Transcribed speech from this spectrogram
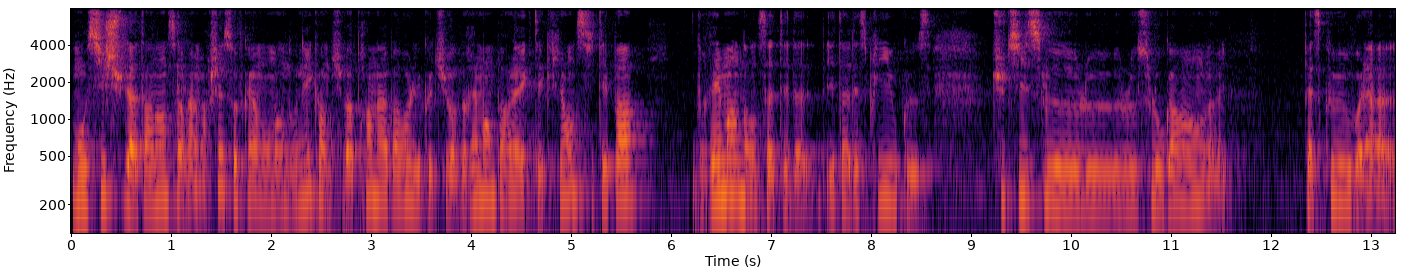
moi aussi, je suis la tendance, ça va marcher, sauf qu'à un moment donné, quand tu vas prendre la parole et que tu vas vraiment parler avec tes clients, si t'es pas vraiment dans cet état d'esprit ou que tu utilises le, le, slogan parce que voilà,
